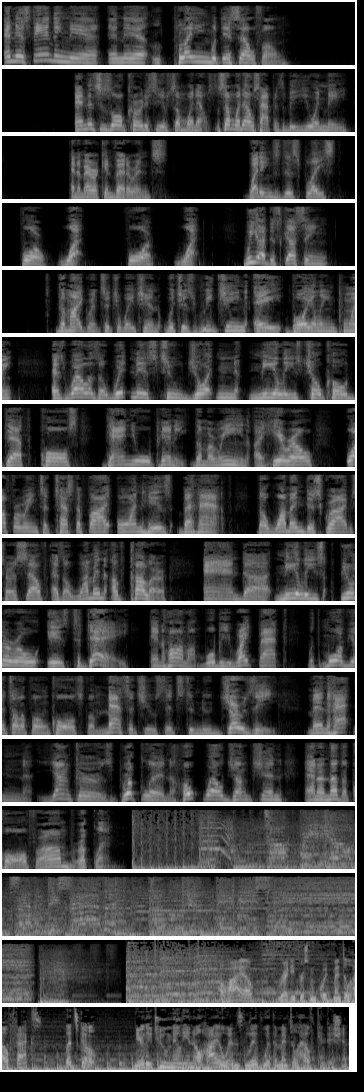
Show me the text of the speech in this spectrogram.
And they're standing there and they're playing with their cell phone. And this is all courtesy of someone else. Someone else happens to be you and me and American veterans. Weddings displaced for what? For what? We are discussing the migrant situation, which is reaching a boiling point, as well as a witness to Jordan Neely's chokehold death calls Daniel Penny, the Marine, a hero, offering to testify on his behalf. The woman describes herself as a woman of color, and uh, Neely's funeral is today in Harlem. We'll be right back with more of your telephone calls from Massachusetts to New Jersey, Manhattan, Yonkers, Brooklyn, Hopewell Junction, and another call from Brooklyn. Talk Radio 77 WABC. Ohio, ready for some quick mental health facts? Let's go. Nearly 2 million Ohioans live with a mental health condition.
